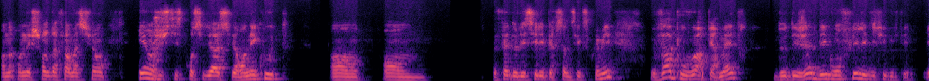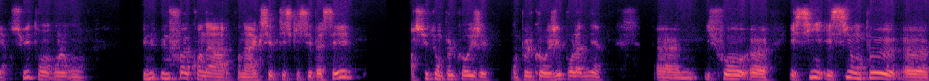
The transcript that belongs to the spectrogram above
en, échange d'informations et en justice procédurale, c'est-à-dire en écoute, en, le fait de laisser les personnes s'exprimer, va pouvoir permettre de déjà dégonfler les difficultés. Et ensuite, une, fois qu'on a, accepté ce qui s'est passé, Ensuite, on peut le corriger. On peut le corriger pour l'avenir. Euh, il faut, euh, et, si, et si on peut euh,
